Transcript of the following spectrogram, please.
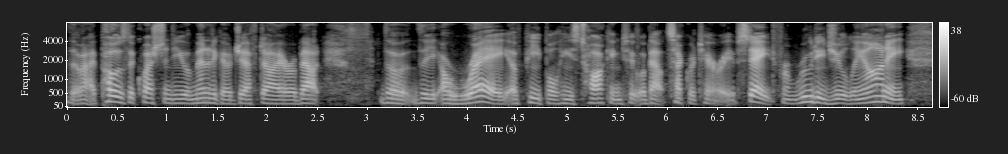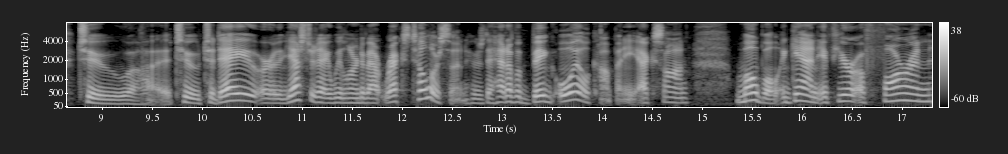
the, I posed the question to you a minute ago, Geoff Dyer, about the, the array of people he's talking to about Secretary of State, from Rudy Giuliani to, uh, to today or yesterday, we learned about Rex Tillerson, who's the head of a big oil company, Exxon Mobil. Again, if you're a foreign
